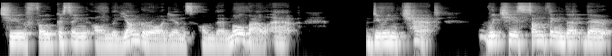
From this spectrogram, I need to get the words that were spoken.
to focusing on the younger audience on their mobile app, doing chat, which is something that they're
